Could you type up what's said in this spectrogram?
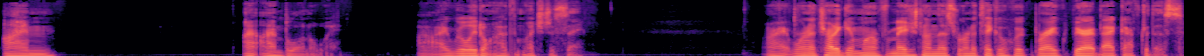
I'm I, am blown away. I really don't have that much to say. All right, we're going to try to get more information on this. We're going to take a quick break. Be right back after this.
